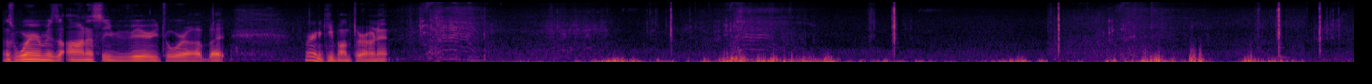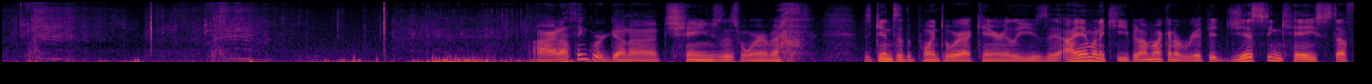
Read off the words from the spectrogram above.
This worm is honestly very tore up, but we're gonna keep on throwing it. All right, I think we're gonna change this worm out. it's getting to the point to where I can't really use it. I am gonna keep it. I'm not gonna rip it just in case stuff,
